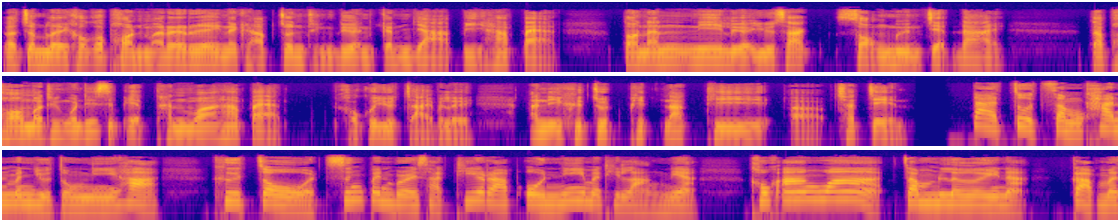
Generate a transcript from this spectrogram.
แล้วจำเลยเขาก็ผ่อนมาเรื่อยๆนะครับ จนถึงเดือนกันยาปี 58 ตอนนั้นหนี่เหลืออยู่สัก 27,000ได้ แต่พอมาถึงวันที่ 11ธันวา58 เขาก็หยุดจ่ายไปเลย อันนี้คือจุดผิดนัดที่เอ่อชัดเจน แต่จุดสำคัญมันอยู่ตรงนี้ค่ะ คือโจทย์ซึ่งเป็นบริษัทที่รับโอนหนี้มาทีหลังเนี่ยเขาอ้างว่าจำเลยน่ะ กลับมา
